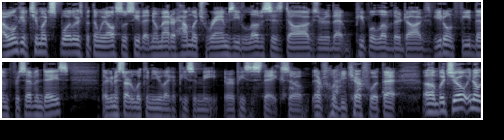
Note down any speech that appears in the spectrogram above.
I won't give too much spoilers, but then we also see that no matter how much Ramsay loves his dogs or that people love their dogs, if you don't feed them for seven days, they're going to start looking at you like a piece of meat or a piece of steak. So everyone be careful with that. Um, but Joe, you know,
